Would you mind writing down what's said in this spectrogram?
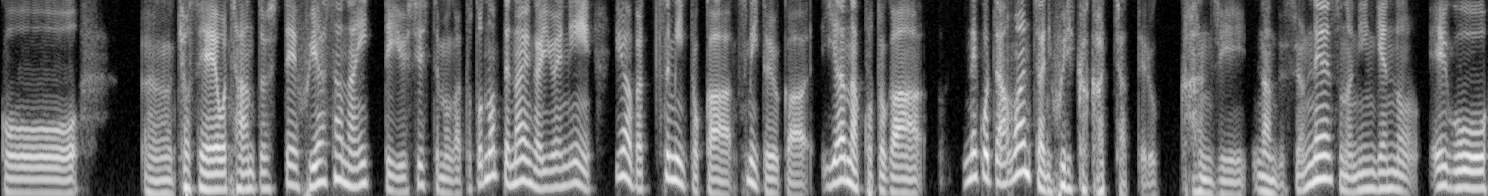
こう、うん、虚勢をちゃんとして増やさないっていうシステムが整ってないがゆえに、いわば罪とか、罪というか嫌なことが猫ちゃん、ワンちゃんに降りかかっちゃってる感じなんですよね。その人間のエゴ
